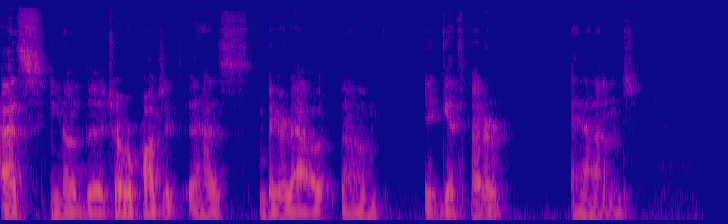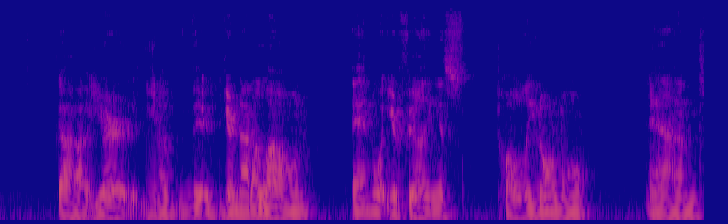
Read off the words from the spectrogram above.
as you know the trevor project has bared out um, it gets better and uh, you're you know you're not alone and what you're feeling is totally normal and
